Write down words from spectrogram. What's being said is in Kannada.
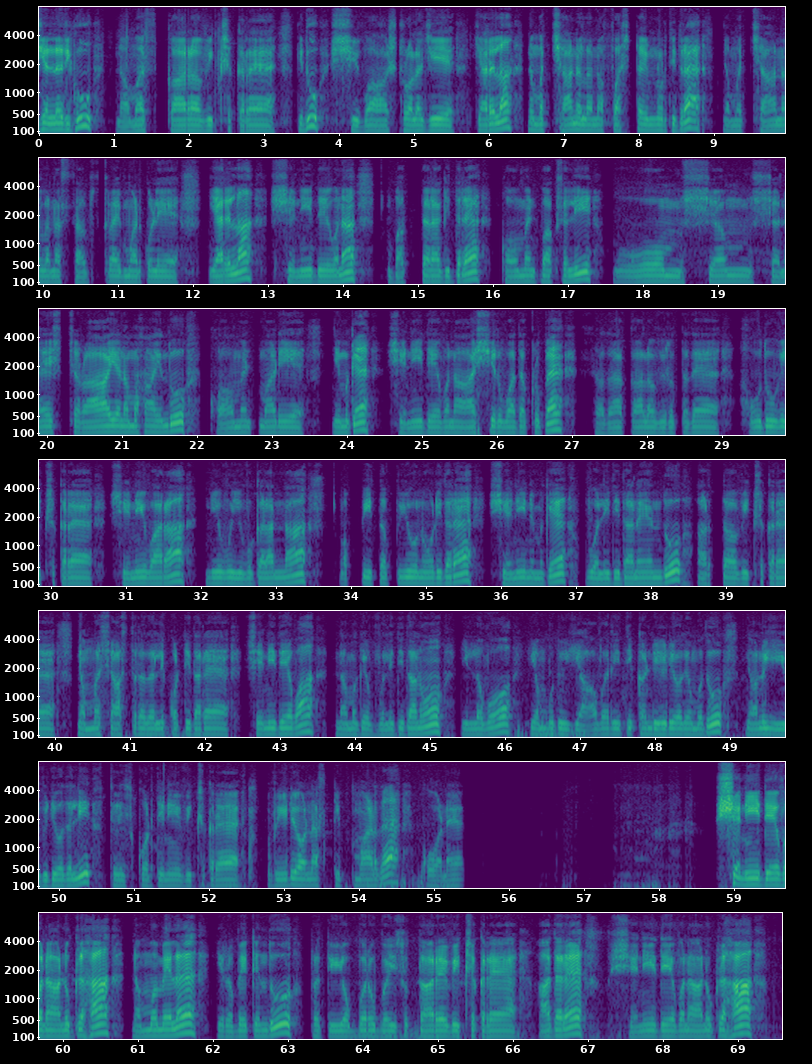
ಎಲ್ಲರಿಗೂ ನಮಸ್ಕಾರ ವೀಕ್ಷಕರೇ. ಇದು ಶಿವ ಆಸ್ಟ್ರಾಲಜಿ ಯಾರೆಲ್ಲ ನಮ್ಮ ಚಾನಲನ್ನು ಫಸ್ಟ್ ಟೈಮ್ ನೋಡ್ತಿದ್ರೆ ನಮ್ಮ ಚಾನಲನ್ನು ಸಬ್ಸ್ಕ್ರೈಬ್ ಮಾಡ್ಕೊಳ್ಳಿ. ಯಾರೆಲ್ಲ ಶನಿದೇವನ ಭಕ್ತರಾಗಿದ್ದರೆ ಕಾಮೆಂಟ್ ಬಾಕ್ಸಲ್ಲಿ ಓಂ ಶಂ ಶನೇಶ್ವರಾಯ ನಮಃ ಎಂದು ಕಾಮೆಂಟ್ ಮಾಡಿ. ನಿಮಗೆ ಶನಿದೇವನ ಆಶೀರ್ವಾದ, ಕೃಪೆ ಸದಾಕಾಲವಿರುತ್ತದೆ. ಹೌದು ವೀಕ್ಷಕರೇ, ಶನಿವಾರ ನೀವು ಇವುಗಳನ್ನು ಅಪ್ಪಿತಪ್ಪಿಯೂ ನೋಡಿದರೆ ಶನಿ ನಿಮಗೆ ಒಲಿದಿದ್ದಾನೆ ಎಂದು ಅರ್ಥ ವೀಕ್ಷಕರೇ. ನಮ್ಮ ಶಾಸ್ತ್ರದಲ್ಲಿ ಕೊಟ್ಟಿದ್ದಾರೆ ಶನಿದೇವ ನಮಗೆ ಒಲಿದಿದ್ದಾನೋ ಇಲ್ಲವೋ ಎಂಬುದು ಯಾವ ರೀತಿ ಕಂಡುಹಿಡಿಯೋದೆಂಬುದು ನಾನು ಈ ವಿಡಿಯೋದಲ್ಲಿ ತಿಳಿಸ್ಕೊಡ್ತೀನಿ ವೀಕ್ಷಕರೇ. ವಿಡಿಯೋನ ಸ್ಕಿಪ್ ಮಾಡಿದೆ ಕೊನೆ ಶನಿ ದೇವನ ಅನುಗ್ರಹ ನಮ್ಮ ಮೇಲೆ ಇರಬೇಕೆಂದು ಪ್ರತಿಯೊಬ್ಬರು ಬಯಸುತ್ತಾರೆ ವೀಕ್ಷಕರೇ. ಆದರೆ ಶನಿ ದೇವನ ಅನುಗ್ರಹ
